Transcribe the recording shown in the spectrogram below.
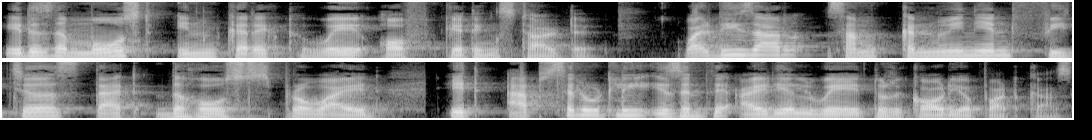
It is the most incorrect way of getting started. While these are some convenient features that the hosts provide, it absolutely isn't the ideal way to record your podcast.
